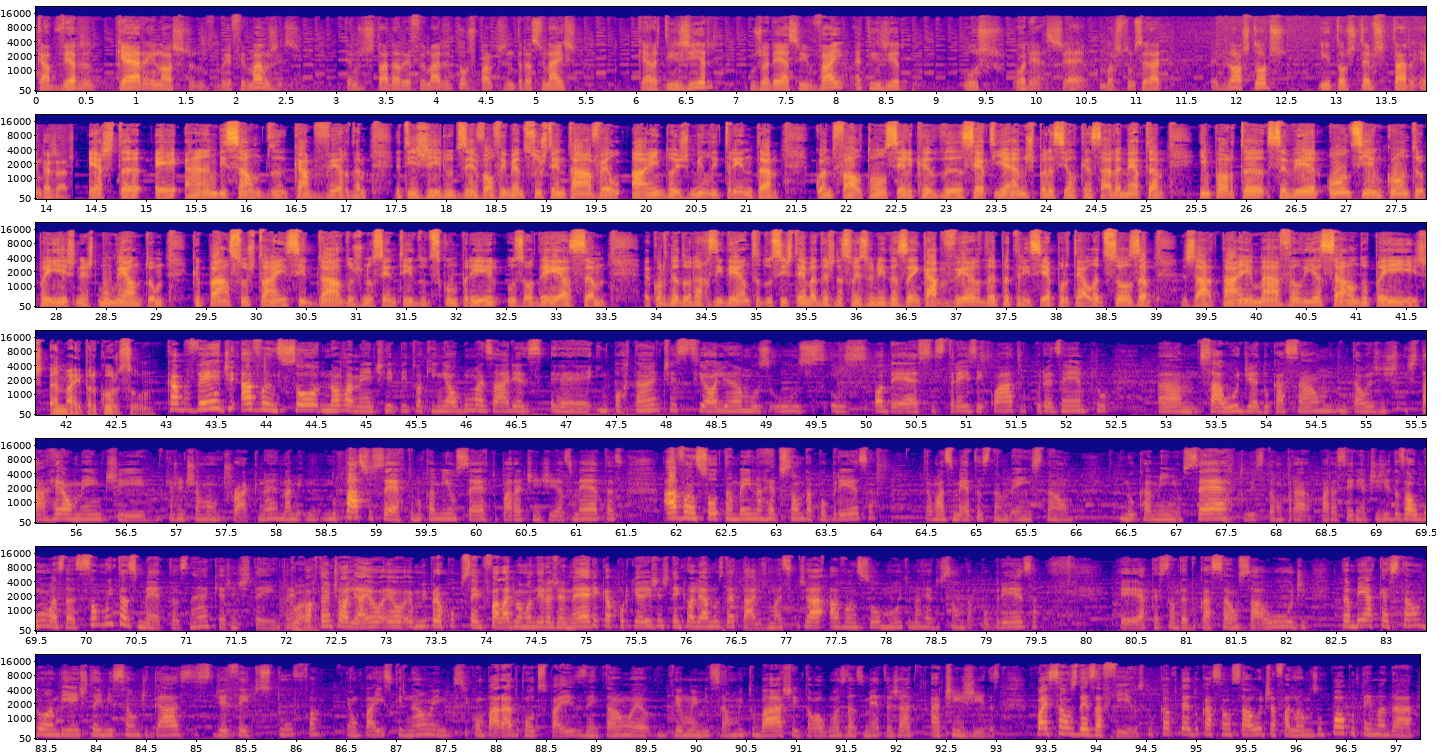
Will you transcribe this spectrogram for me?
Cabo Verde quer, e nós reafirmamos isso, temos estado a reafirmar em todos os parques internacionais, quer atingir os ODS e vai atingir os ODS. É uma responsabilidade de nós todos e todos temos que estar engajados. Esta é a ambição de Cabo Verde, atingir o desenvolvimento sustentável em 2030. Quando faltam cerca de sete anos para se alcançar a meta, importa saber onde se encontra o país neste momento, que passos têm sido dados no sentido de se cumprir os ODS. A coordenadora residente do Sistema das Nações Unidas em Cabo Verde, Patrícia Portela de Souza, já tem uma avaliação do país a meio percurso. Cabo Verde avançou novamente, repito aqui, em algumas áreas é, importantes. Se olhamos os, os ODS 3 e 4, por exemplo, um, saúde e educação, então a gente está realmente, que a gente chama um track, né? Na, no passo certo, no caminho certo para atingir as metas. Avançou também na redução da pobreza, então as metas também estão no caminho certo, estão pra, para serem atingidas. Algumas das. São muitas metas né, que a gente tem. Então claro. é importante olhar. Eu, eu, eu, me preocupo sempre falar de uma maneira genérica, porque aí a gente tem que olhar nos detalhes, mas já avançou muito na redução da pobreza. É, a questão da educação, saúde, também a questão do ambiente da emissão de gases de efeito estufa. É um país que não, se comparado com outros países, então é, tem uma emissão muito baixa, então algumas das metas já atingidas. Quais são os desafios? No campo da educação saúde, já falamos um pouco o tema da,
